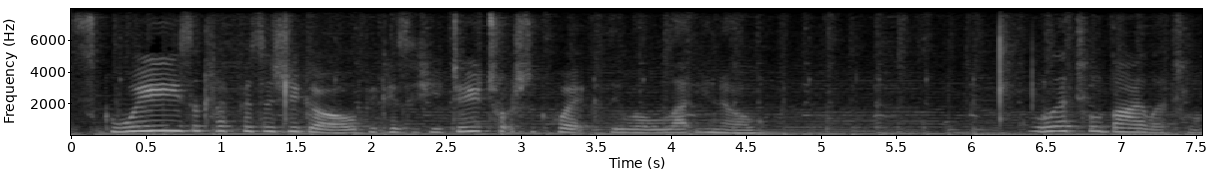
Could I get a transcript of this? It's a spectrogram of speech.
Squeeze the clippers as you go because if you do touch the quick, they will let you know. Little by little.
